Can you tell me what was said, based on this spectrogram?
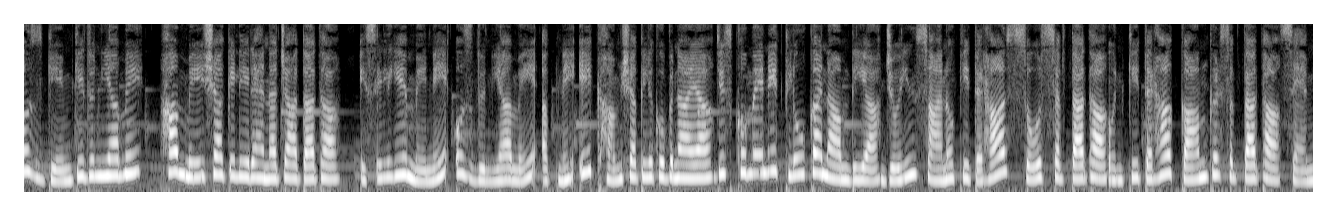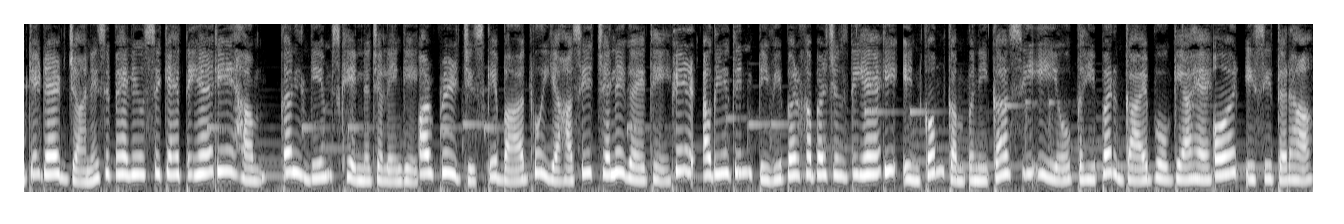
उस गेम की दुनिया में हमेशा के लिए रहना चाहता था। इसीलिए मैंने उस दुनिया में अपने एक हम शक्ल को बनाया, जिसको मैंने क्लो का नाम दिया, जो इंसानों की तरह सोच सकता था, उनकी तरह काम कर सकता था। सैम के डैड जाने से पहले उससे कहते हैं कि हम कल गेम्स खेलने चलेंगे, और फिर जिसके बाद वो यहाँ से चले गए थे। फिर अगले दिन टीवी पर खबर चलती है कि इनकॉम कंपनी का सीईओ कहीं पर गायब हो गया है, और इसी तरह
